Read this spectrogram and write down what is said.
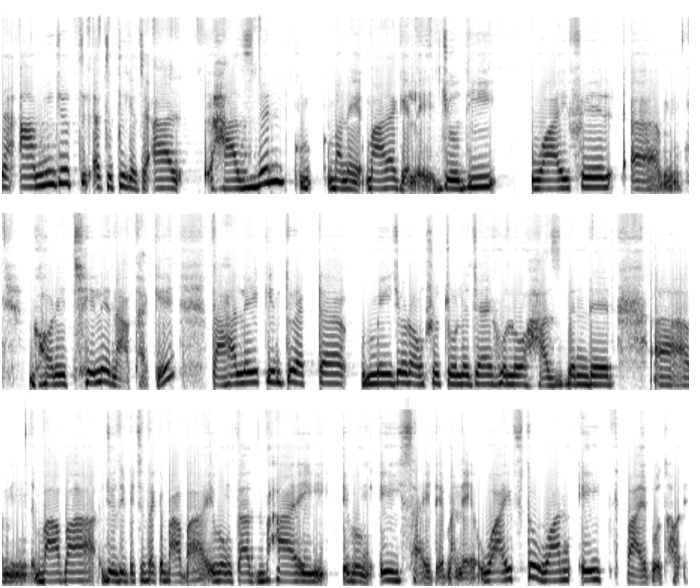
না, আমি যদি আচ্ছা ঠিক আছে। আর হাজবেন্ড মানে মারা গেলে যদি ওয়াইফের ঘরে ছেলে না থাকে, তাহলে কিন্তু একটা মেজর অংশ চলে যায় হলো হাজবেন্ডের বাবা, যদি বেঁচে থাকে বাবা এবং তার ভাই এবং এই সাইডে মানে ওয়াইফ তো ওয়ান এইট পায় বোধ হয়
